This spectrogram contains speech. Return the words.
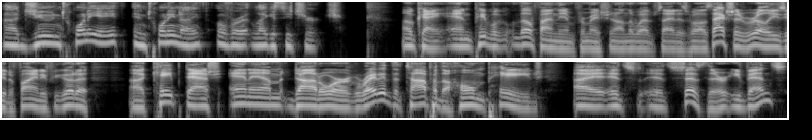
uh, June 28th and 29th over at Legacy Church. okay. And people they'll find the information on the website as well. It's actually real easy to find if you go to uh, cape-nm.org. Right at the top of the home page, uh, it's it says there events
